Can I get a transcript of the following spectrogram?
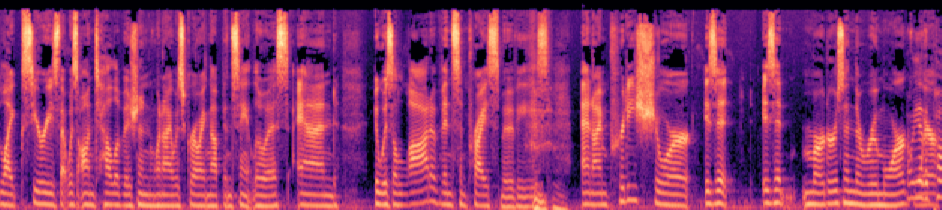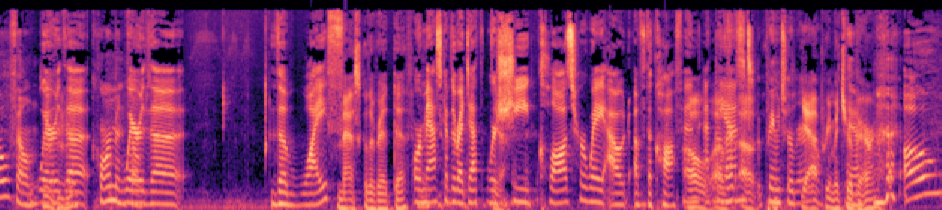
like series that was on television when I was growing up in St. Louis and it was a lot of Vincent Price movies and I'm pretty sure is it is it Murders in the Rue Morgue Oh, yeah, the Poe film. where the Corman where film. the the wife Mask of the Red Death. or Mask of the Red Death where Yeah. she claws her way out of the coffin Oh, at the uh, end. uh, premature burial. yeah, premature Yeah. burial. Oh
